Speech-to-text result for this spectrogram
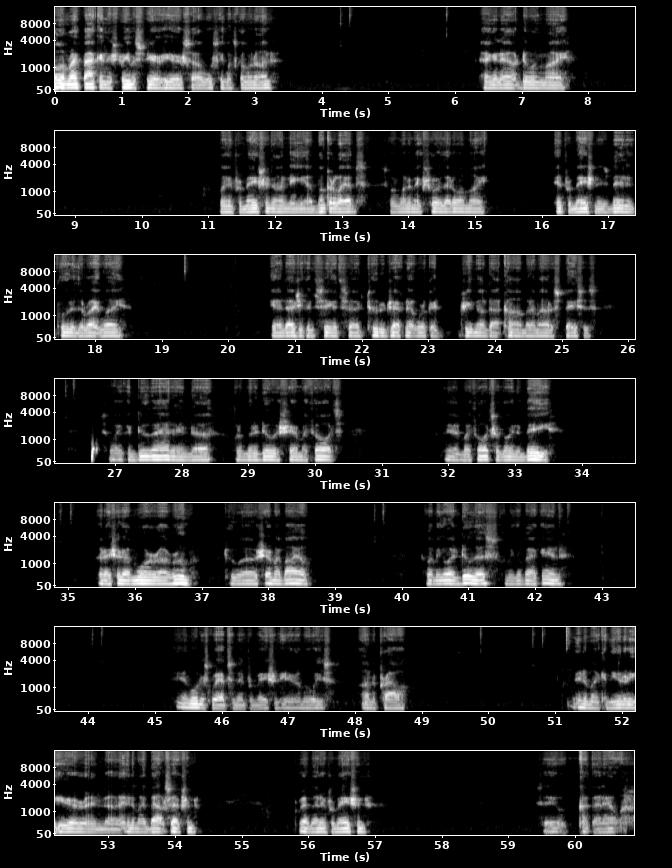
Well, I'm right back in the streamosphere here, so we'll see what's going on. Hanging out, doing my my information on the uh, bunker labs. So I want to make sure that all my information has been included the right way. And as you can see, it's uh, tutorjacknetwork at gmail.com, but I'm out of spaces. So I can do that. And uh, what I'm going to do is share my thoughts. And my thoughts are going to be that I should have more uh, room to uh, share my bio. Let me go ahead and do this. Let me go back in. And we'll just grab some information here. I'm always on the prowl into my community here and uh, into my about section. Grab that information. See, we'll cut that out.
